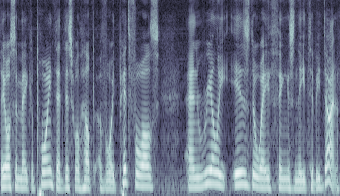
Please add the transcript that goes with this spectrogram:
They also make a point that this will help avoid pitfalls and really is the way things need to be done.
